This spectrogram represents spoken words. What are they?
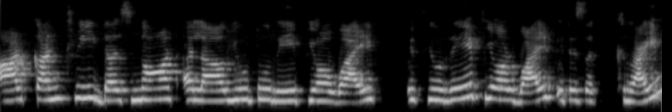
our country does not allow you to rape your wife. If you rape your wife, it is a crime.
